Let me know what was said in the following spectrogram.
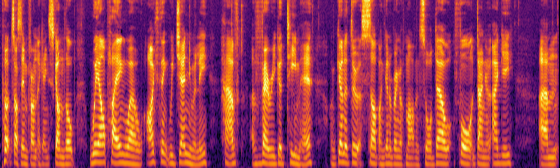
puts us in front against Scunthorpe. We are playing well. I think we genuinely have a very good team here. I'm going to do a sub. I'm going to bring off Marvin Sordell for Daniel Aggie. Um,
